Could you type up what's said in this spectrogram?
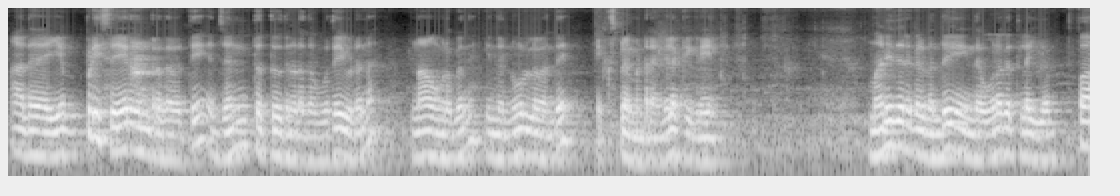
அதை எப்படி செய்கிறதுன்றதை பற்றி ஜன் தத்துவத்தினோட உதவியுடன் நான் உங்களுக்கு வந்து இந்த நூலில் வந்து எக்ஸ்பிளைன் பண்ணுறேன் விளக்குகிறேன். மனிதர்கள் வந்து இந்த உலகத்தில் எவ்வா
